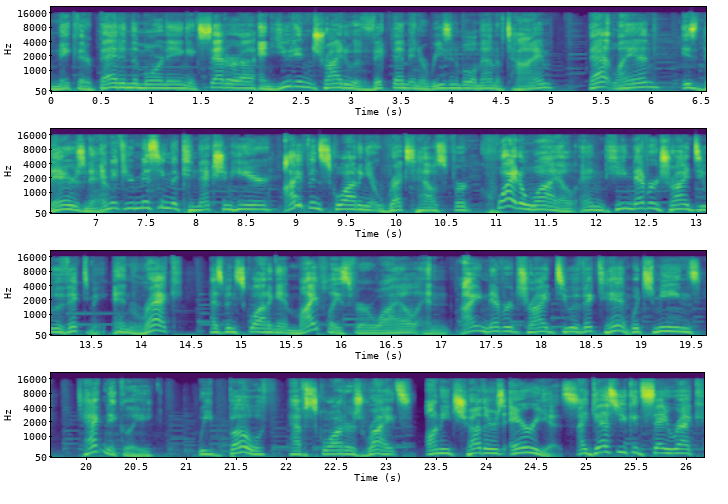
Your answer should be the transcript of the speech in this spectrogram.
make their bed in the morning, etc., and you didn't try to evict them in a reasonable amount of time, that land is theirs now. And if you're missing the connection here, I've been squatting at Rek's house for quite a while and he never tried to evict me. And Rek has been squatting at my place for a while and I never tried to evict him, which means technically we both have squatters' rights on each other's areas. I guess you could say, Rek,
